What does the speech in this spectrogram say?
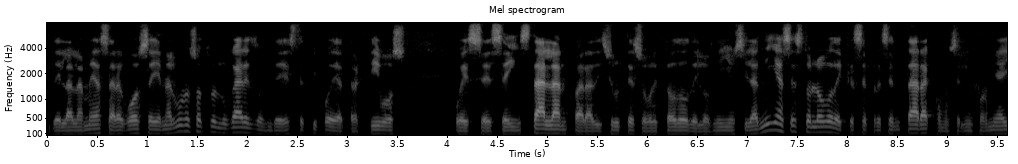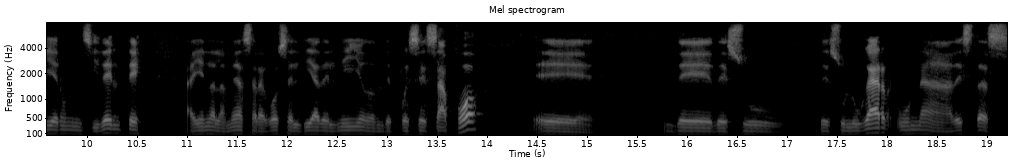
de la Alameda Zaragoza y en algunos otros lugares donde este tipo de atractivos pues eh, se instalan para disfrute sobre todo de los niños y las niñas. Esto luego de que se presentara, como se lo informé ayer, un incidente ahí en la Alameda Zaragoza el Día del Niño donde pues se zafó eh, de, de, su de su lugar una de estas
